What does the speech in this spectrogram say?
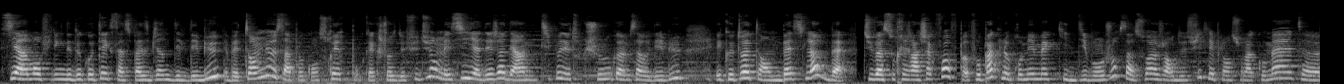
S'il y a un bon feeling des deux côtés, que ça se passe bien dès le début, eh ben tant mieux, ça peut construire pour quelque chose de futur. Mais s'il y a déjà des, un petit peu des trucs chelous comme ça au début et que toi t'es en best love, ben, tu vas souffrir à chaque fois. Faut pas que le premier mec qui te dit bonjour, ça soit genre de suite les plans sur la comète, euh,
